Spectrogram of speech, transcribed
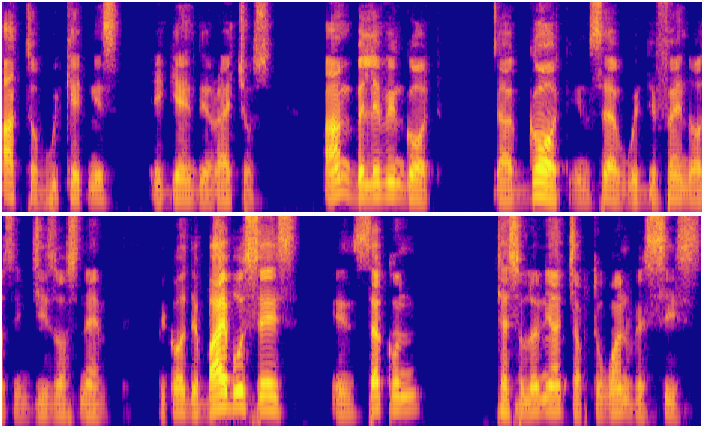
act of wickedness against the righteous. I'm believing God that God Himself will defend us in Jesus' name. Because the Bible says in Second Thessalonians chapter 1, verse 6,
